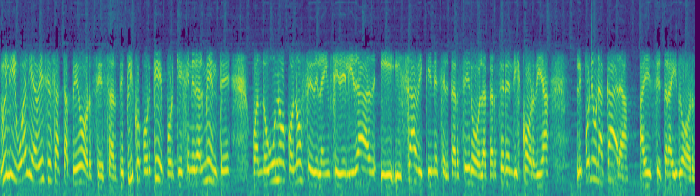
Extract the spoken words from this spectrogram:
Duele igual y a veces hasta peor, César. Te explico por qué. Porque generalmente cuando uno conoce de la infidelidad y, sabe quién es el tercero o la tercera en discordia, le pone una cara a ese traidor.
